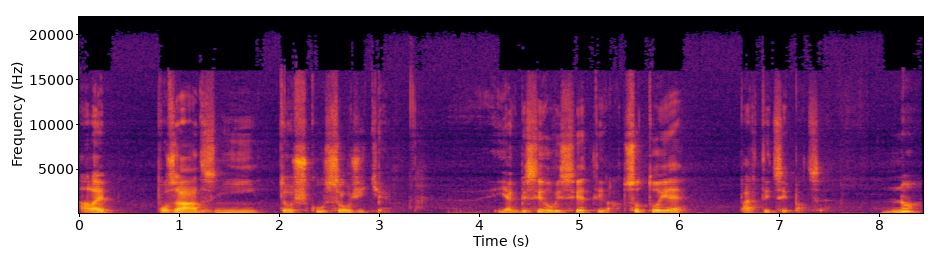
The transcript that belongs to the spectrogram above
ale pořád zní trošku složitě. Jak by si ho vysvětlila? Co to je participace? No,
